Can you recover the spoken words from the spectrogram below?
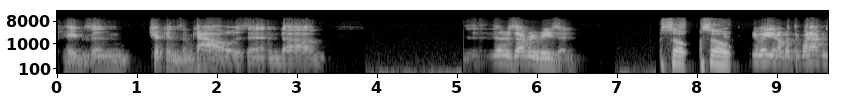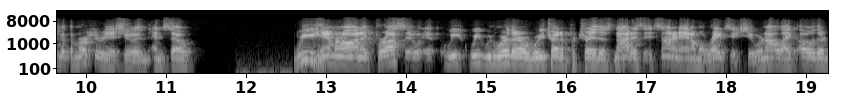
pigs and chickens and cows, and um, there's every reason. So, so you know, but the, what happens with the mercury issue, and and so we hammer on it for us. It, it, we we when we're there, we try to portray this not as it's not an animal rights issue. We're not like, oh, they're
